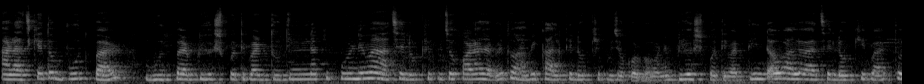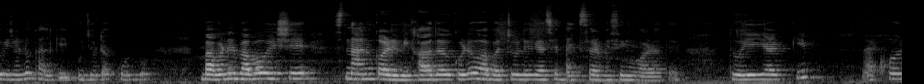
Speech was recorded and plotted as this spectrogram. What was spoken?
আর আজকে তো বুধবার। বুধবার, বৃহস্পতিবার দুদিন নাকি পূর্ণিমা আছে, লক্ষ্মী পুজো করা যাবে। তো আমি কালকে লক্ষ্মী পুজো করব। মানে বৃহস্পতিবার। দিনটাও ভালো আছে, লক্ষ্মীবার। তো ওই জন্য কালকে এই পুজোটা করব। বাবানের বাবাও এসে স্নান করেনি খাওয়া দাওয়া করেও আবার চলে গেছে বাইক সার্ভিসিং করাতে। তো এই আর কি, এখন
